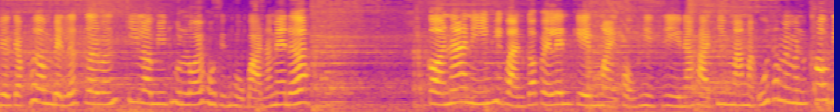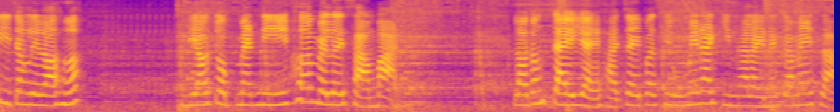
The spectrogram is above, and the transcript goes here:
อยากจะเพิ่มเบ็ดเหลือเกินวันที่เรามีทุน 166 บาทนะแม่เด้อก่อนหน้านี้พี่หวันก็ไปเล่นเกมใหม่ของ PG นะคะ ที่มาใหม่อุ้ทำไมมันเข้าดีจังเลยล่ะเฮ้ เดี๋ยวจบแมตช์นี้เพิ่มไปเลย 3 บาท เราต้องใจใหญ่ค่ะ ใจประซิวไม่ได้กินอะไรนะจ๊ะแม่จ๋า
